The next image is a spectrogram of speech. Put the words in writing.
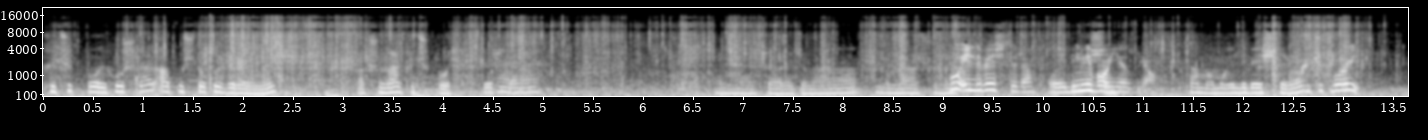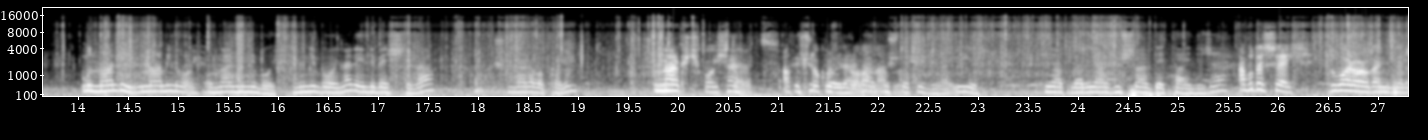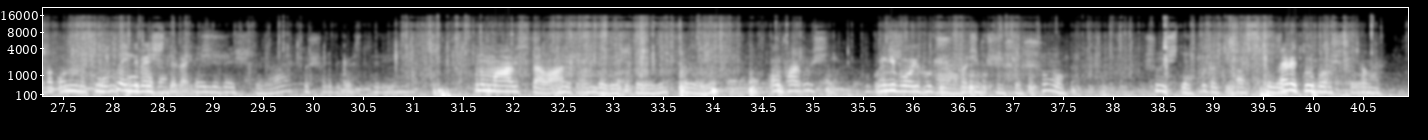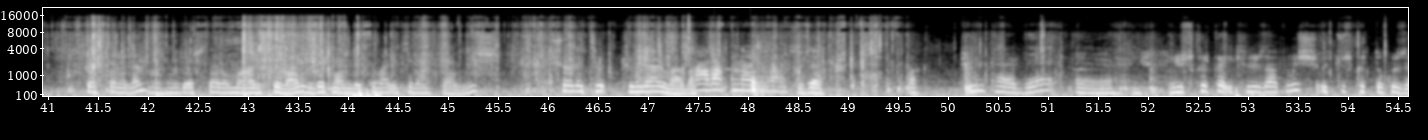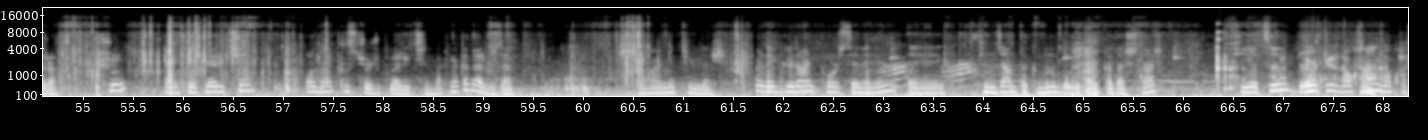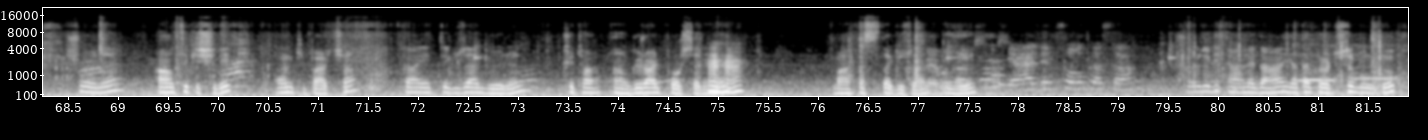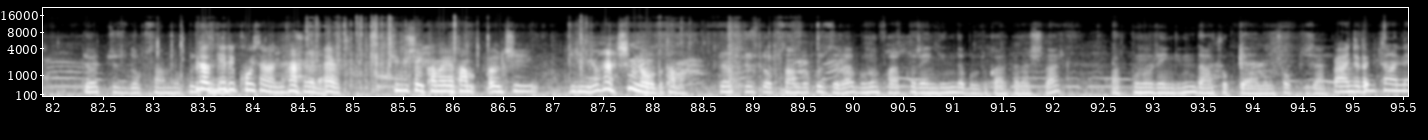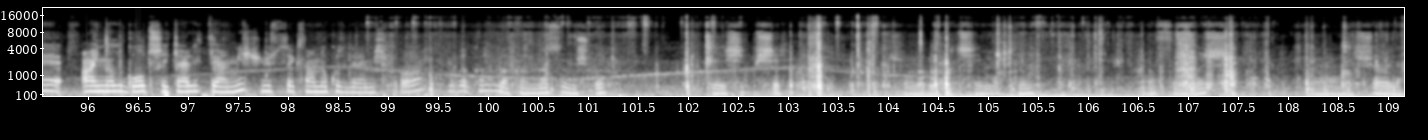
Küçük boy hurçlar 69 liraymış. Bak şunlar küçük boy. Göster. Ondan sonracıma bunlar şu. Bu 55 lira. o 55 Mini boy mi? yazıyor. Tamam o 55 lira. Küçük boy bunlar değil. Bunlar mini boy. Onlar mini boy. Mini boylar 55 lira. Şunlara bakalım. Bunlar küçük boy işte Heh. evet. Küçük 69 boylar lira olanlar. bunlar. 69 lira. İyi. Fiyatları yazmışlar detaylıca. Ha bu da şey duvar organizeri. Bak onun da fiyatı O 55 kadar. liraymış. 55 lira. Dur şöyle bir göstereyim. Bunun mavisi de var. Evet, onu da gösterelim. Koyalım. O farklı bir şey. Mini boy hurç Ha, şu, mu? Şu işte. Bu da değil. Askılı. Evet bu bu. o. Tamam. Gösterelim. Hı hı, Göster o mavisi var. Bir de pembesi var. İki renk gelmiş. Şöyle tü- tüller var bak. Aa bak bunlar güzelmiş. Güzel. Perde e, 140'a 260 349 lira. Şu erkekler için o da kız çocukları için. Bak ne kadar güzel. Şahane tüller. Böyle Gürel Porselen'in e, fincan takımını bulduk arkadaşlar. Fiyatı 4, 499. şöyle 6 kişilik 12 parça. Gayet de güzel bir ürün. Kütah, ha, Gürel Porselen'in. Markası da güzel, iyi. Şöyle bir tane daha yatak örtüsü bulduk. 499 Biraz lira. geri koysan anne. Heh, Şöyle. Evet. Çünkü şey kamera tam ölçüyü bilmiyor. Heh, şimdi oldu tamam. 499 lira. Bunun farklı rengini de bulduk arkadaşlar. Bak bunun rengini daha çok beğendim. Çok güzel. Bence de bir tane aynalı gold şekerlik gelmiş. 189 liraymış bu. Bir bakalım bakalım nasılmış bu. Değişik bir şey. Şöyle bir açayım bakayım. Nasılmış? Ha, şöyle.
